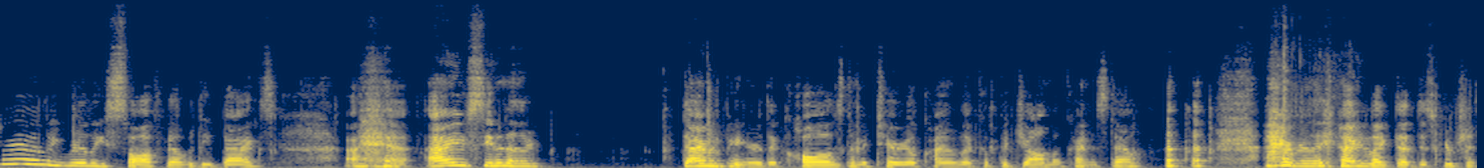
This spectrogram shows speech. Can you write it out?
really, really soft velvety bags. I, I've seen another diamond painter that calls the material kind of like a pajama kind of style. I really I like that description.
